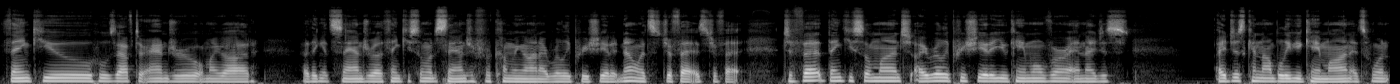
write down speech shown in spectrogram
Thank you. Who's after Andrew? Oh my God. I think it's Sandra. Thank you so much, Sandra, for coming on. I really appreciate it. No, it's Jafet. It's Jafet. Jafet, thank you so much. I really appreciate it. You came over, and I just, I just cannot believe you came on. It's when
